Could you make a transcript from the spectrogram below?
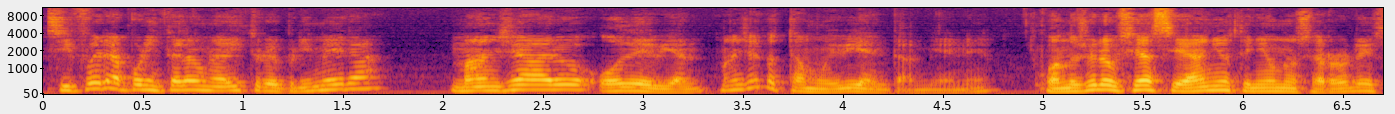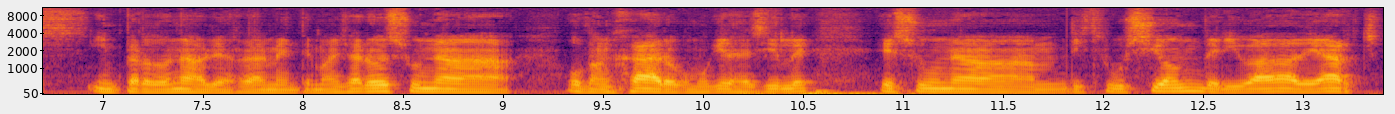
Si fuera por instalar una distro de primera, Manjaro o Debian. Manjaro está muy bien también. ¿eh? Cuando yo lo usé hace años tenía unos errores imperdonables realmente. Manjaro es una, o Manjaro como quieras decirle, es una distribución derivada de Arch,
